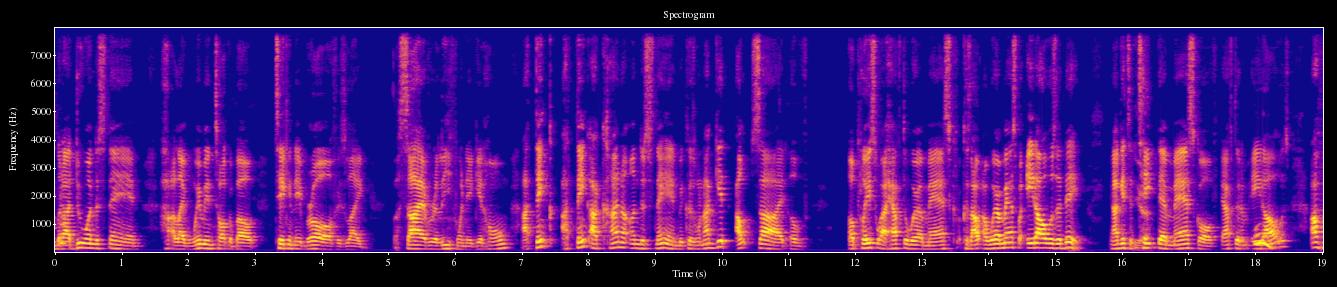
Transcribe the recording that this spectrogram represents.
but I do understand how like women talk about taking their bra off is like a sigh of relief when they get home. I think, I think I kind of understand because when I get outside of a place where I have to wear a mask, because I, I wear a mask for eight hours a day, and I get to Yeah. take that mask off after them eight hours. I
